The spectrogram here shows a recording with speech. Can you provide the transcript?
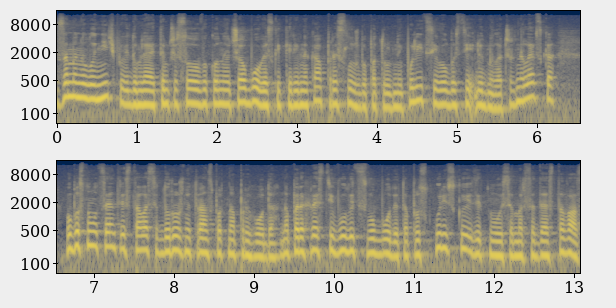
За минулу ніч повідомляє тимчасово виконуюча обов'язки керівника прес-служби патрульної поліції в області Людмила Чернилевська. В обласному центрі сталася дорожньо-транспортна пригода. На перехресті вулиць Свободи та Проскурівської зіткнулися Мерседес та ВАЗ.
